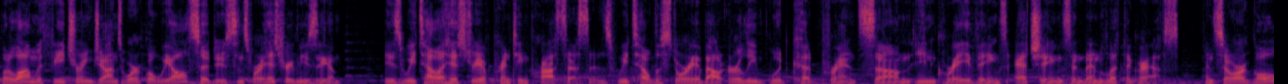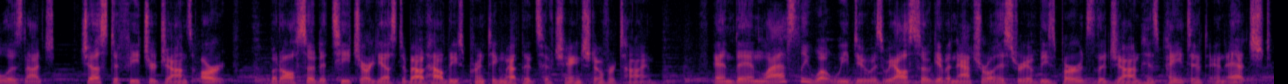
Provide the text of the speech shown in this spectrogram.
But along with featuring John's work, what we also do, since we're a history museum, is we tell a history of printing processes. We tell the story about early woodcut prints, um, engravings, etchings, and then lithographs. And so our goal is not just to feature John's art, but also to teach our guest about how these printing methods have changed over time. And then lastly, what we do is we also give a natural history of these birds that John has painted and etched.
